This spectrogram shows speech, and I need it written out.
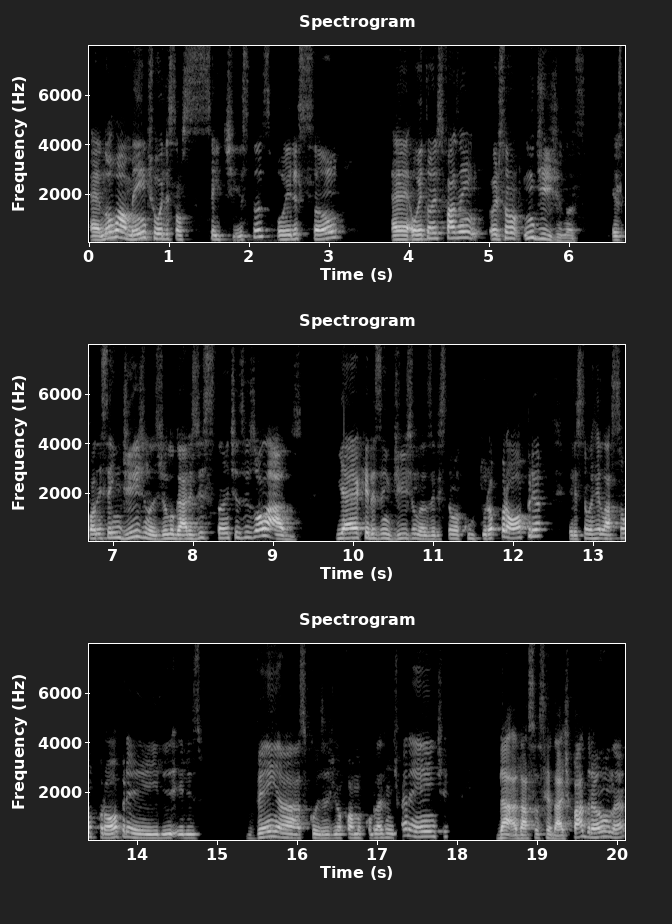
É, normalmente, ou eles são ceitistas, ou eles são É, ou então eles fazem. Eles são indígenas. Eles podem ser indígenas de lugares distantes e isolados. E aí aqueles indígenas, eles têm uma cultura própria, eles têm uma relação própria, e eles veem as coisas de uma forma completamente diferente da, da sociedade padrão, né?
